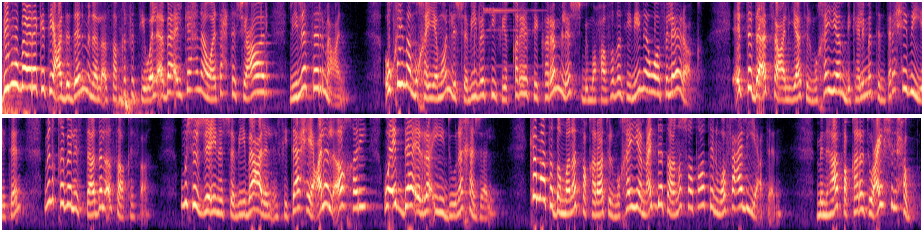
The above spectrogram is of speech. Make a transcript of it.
بمباركة عدد من الأساقفة والأباء الكهنة وتحت شعار لنسر معا. أقيم مخيم للشبيبة في قرية كرملش بمحافظة نينوى في العراق. ابتدأت فعاليات المخيم بكلمة ترحيبية من قبل السادة الأساقفة. مشجعين الشبيبة على الانفتاح على الآخر وإبداء الرأي دون خجل. كما تضمنت فقرات المخيم عدة نشاطات وفعاليات. منها فقرة عيش الحب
